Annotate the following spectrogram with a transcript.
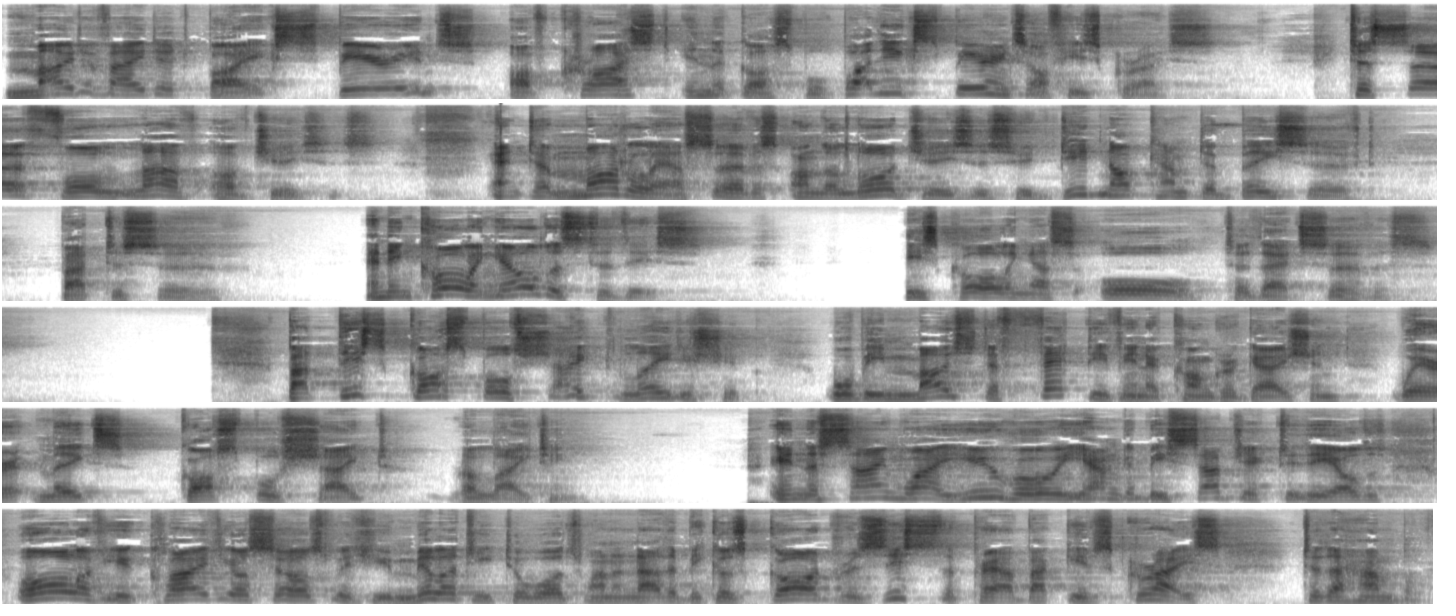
motivated by experience of Christ in the gospel, by the experience of his grace to serve for love of Jesus, and to model our service on the Lord Jesus, who did not come to be served, but to serve. And in calling elders to this, he's calling us all to that service. But this gospel shaped leadership will be most effective in a congregation where it meets gospel shaped relating. In the same way, you who are younger, be subject to the elders. All of you clothe yourselves with humility towards one another because God resists the proud but gives grace to the humble.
